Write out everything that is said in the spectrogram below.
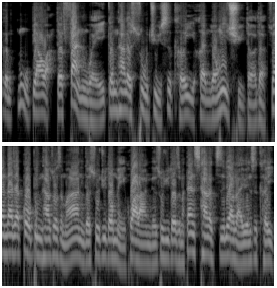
个目标啊的范围跟它的数据是可以很容易取得的。虽然大家诟病他说什么啊，你的数据都美化啦，你的数据都什么，但是它的资料来源是可以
